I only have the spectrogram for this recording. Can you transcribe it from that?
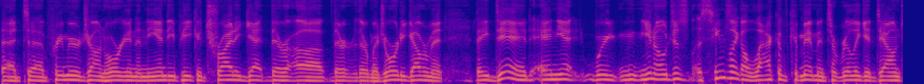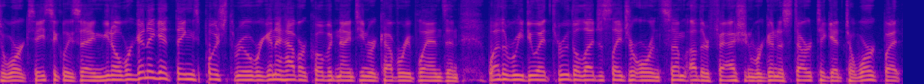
that uh, Premier John Horgan and the NDP could try to get their uh, their their majority government. They did, and yet we're, you know, just seems like a lack of commitment to really get down to work. Basically saying, you know, we're going to get things pushed through. We're going to have our COVID 19 recovery plans, and whether we do it through the legislature or in some other fashion, we're going to start to get to work. But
